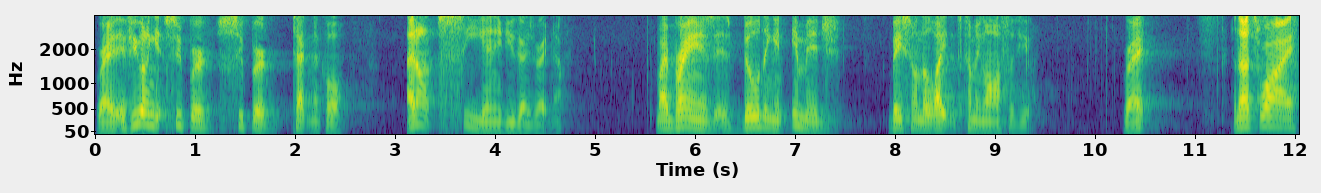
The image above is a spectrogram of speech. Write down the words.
Right? If you want to get super, super technical, I don't see any of you guys right now. My brain is, is building an image based on the light that's coming off of you. Right? And that's why,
